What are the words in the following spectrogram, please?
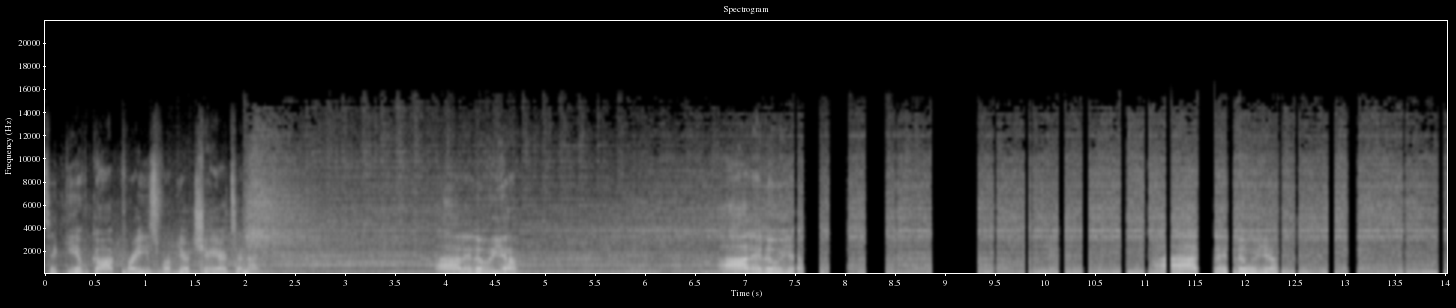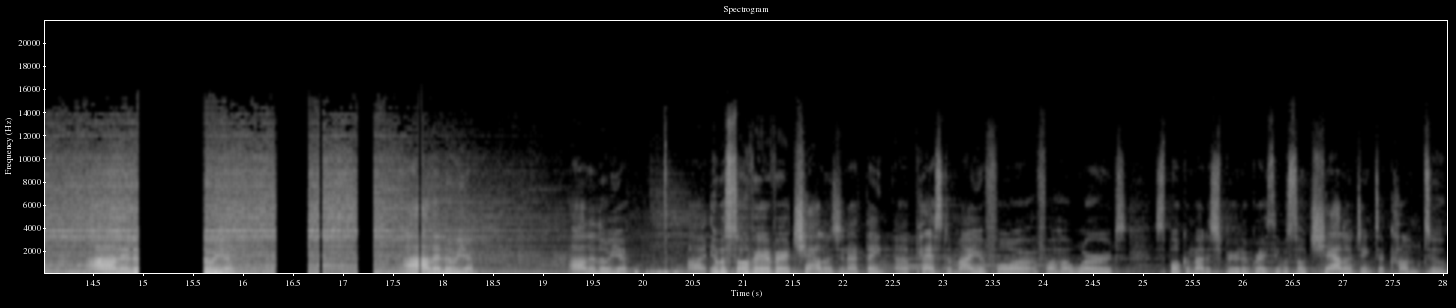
to give God praise from your chair tonight. Hallelujah. Hallelujah. Hallelujah. Hallelujah. Hallelujah. Hallelujah. Uh, it was so very, very challenging. I thank uh, Pastor Miah for, for her words spoken by the Spirit of grace. It was so challenging to come to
